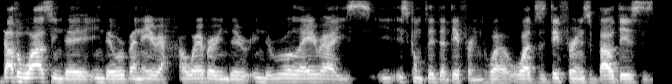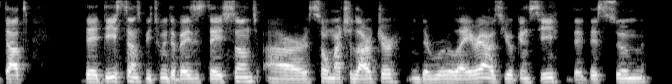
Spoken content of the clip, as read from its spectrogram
that was in the in the urban area. However, in the in the rural area is is completely different. Well, what's the difference about this is that the distance between the base stations are so much larger in the rural area. As you can see, the, the zoom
